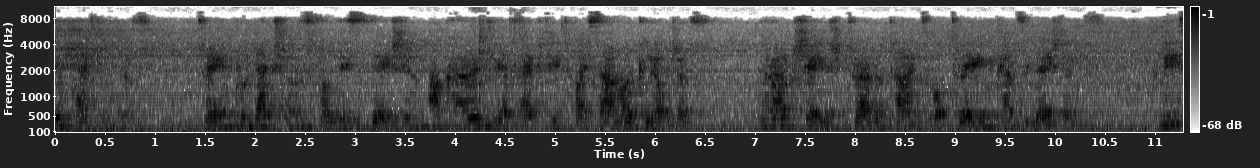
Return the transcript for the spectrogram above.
dear passengers. Train connections from this station are currently affected by summer closures. There are changed travel times or train cancellations. Please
